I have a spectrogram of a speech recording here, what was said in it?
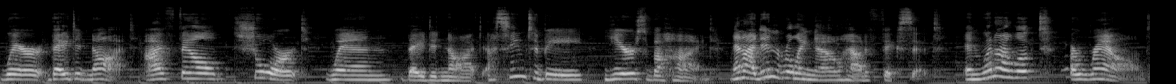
where they did not. I fell short when they did not. I seemed to be years behind, and I didn't really know how to fix it. And when I looked around,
